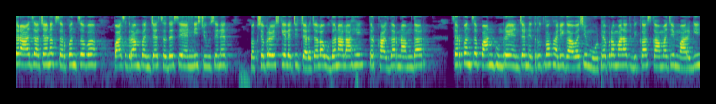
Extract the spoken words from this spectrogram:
तर आज अचानक सरपंच व पाच ग्रामपंचायत सदस्य यांनी शिवसेनेत पक्षप्रवेश केल्याची चर्चाला उधाण आला आहे. तर खासदार नामदार सरपंच पान भुमरे यांच्या नेतृत्वाखाली गावाची मोठ्या प्रमाणात विकास कामाची मार्गी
